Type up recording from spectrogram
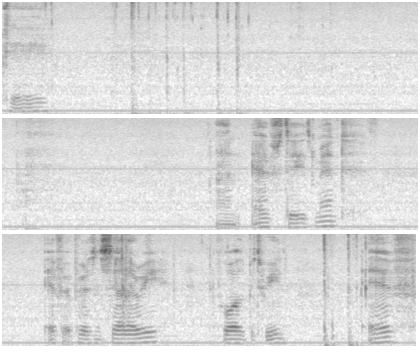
okay. An if statement. If a person's salary falls between if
